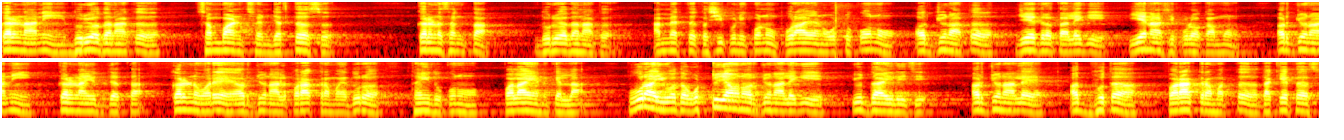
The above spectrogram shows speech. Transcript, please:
कर्णानी दुर्योधनाक संभाणसण जत्तस कर्ण सांगता दुर्योधनाक आम्यात कशी पुणी कोणू पुरायण ओट्ट कोणू अर्जुनाक जयद रथा लेगीत येनाशी पळोवका म्हूण अर्जुनानी कर्णा युद्ध जाता कर्ण वरें अर्जुनाल पराक्रमय दुर थंय दुखून पलायन केला पुराय योद ओट्ट जावन अर्जुना लेगीत युद्धां आयलीची अर्जून आले अद्भुत पराक्रमत दाखयतस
